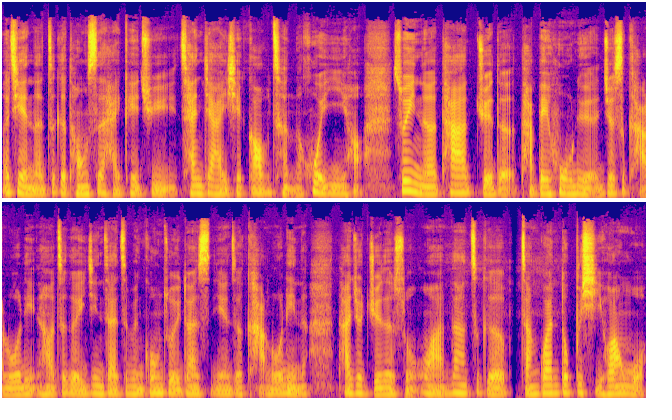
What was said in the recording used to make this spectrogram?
而且呢，这个同事还可以去参加一些高层的会议哈。所以呢，他觉得他被忽略，就是卡罗琳哈，这个已经在这边工作一段时间，这卡罗琳呢，他就觉得说，哇，那这个长官都不喜欢我，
